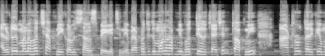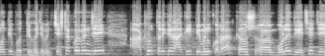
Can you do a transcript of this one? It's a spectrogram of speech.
অ্যালোটের মানে হচ্ছে আপনি এই কলেজে চান্স পেয়ে গেছেন। এবার আপনার যদি মনে হয় আপনি ভর্তি হতে চাইছেন, তো আপনি আঠেরো তারিখের মধ্যে ভর্তি হয়ে যাবেন। চেষ্টা করবেন যে আঠেরো তারিখের আগেই পেমেন্ট করা, কারণ বলে দিয়েছে যে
